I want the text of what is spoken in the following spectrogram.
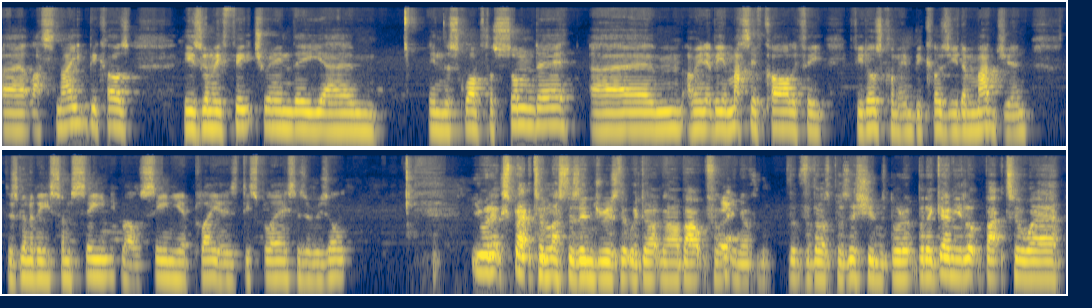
uh, last night because he's going to be featuring in the um, in the squad for Sunday. Um, I mean, it'd be a massive call if he if he does come in because you'd imagine there's going to be some senior well senior players displaced as a result. You would expect, unless there's injuries that we don't know about for yeah. you know for, for, those positions. But but again, you look back to where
